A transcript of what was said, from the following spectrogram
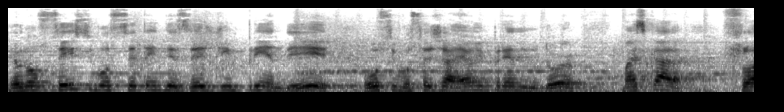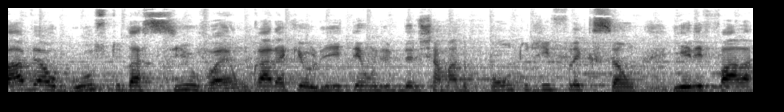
Eu não sei se você tem desejo de empreender ou se você já é um empreendedor, mas cara, Flávio Augusto da Silva é um cara que eu li, tem um livro dele chamado Ponto de Inflexão, e ele fala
